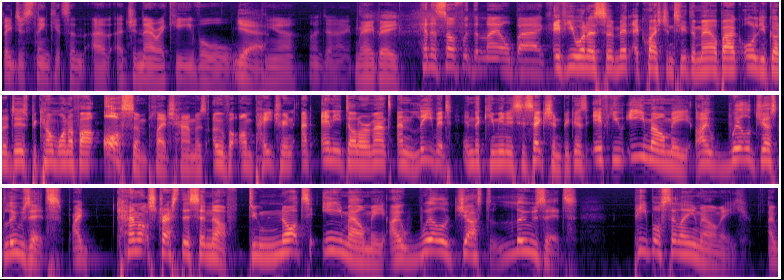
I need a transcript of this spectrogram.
They just think it's an, a, a generic evil. Yeah. Yeah. I don't know. Maybe. Hit us off with the mailbag. If you want to submit a question to the mailbag, all you've got to do is become one of our awesome pledge hammers over on Patreon at any dollar amount and leave it in the community section because if you email me, I will just lose it. I cannot stress this enough. Do not email me. I will just lose it. People still email me. I,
